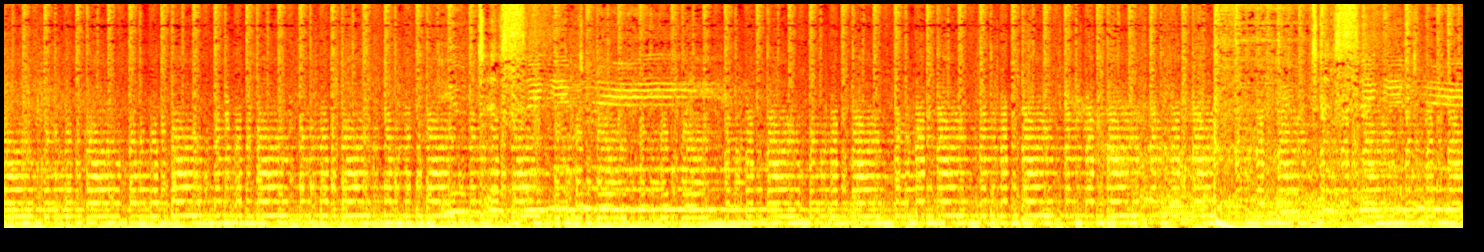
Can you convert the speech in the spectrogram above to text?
You deceived me. You deceived me.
